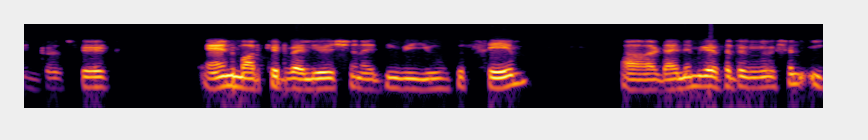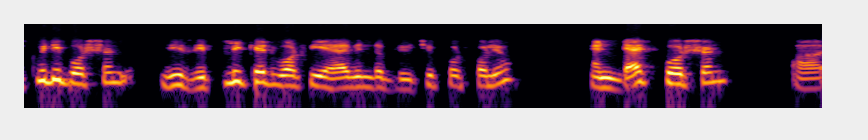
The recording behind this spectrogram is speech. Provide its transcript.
interest rate and market valuation I think we use the same dynamic asset allocation equity portion we replicate what we have in the blue chip portfolio and that portion uh,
